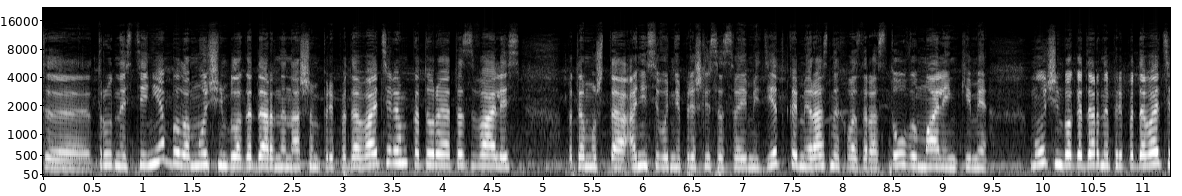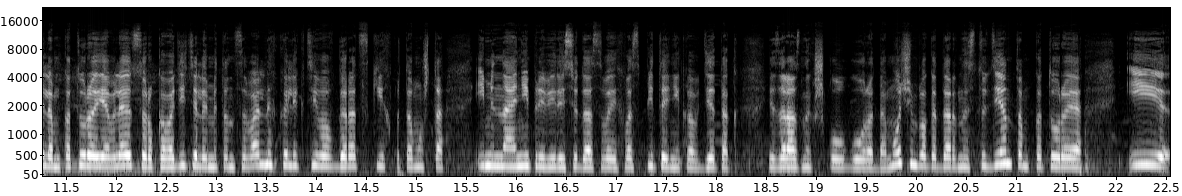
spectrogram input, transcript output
э, трудностей не было. Мы очень благодарны нашим преподавателям, которые отозвались, потому что они сегодня пришли со своими детками разных возрастов и маленькими. Мы очень благодарны преподавателям, которые являются руководителями танцевальных коллективов городских, потому что именно они привели сюда своих воспитанников, деток из разных школ города. Мы очень благодарны студентам, которые и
